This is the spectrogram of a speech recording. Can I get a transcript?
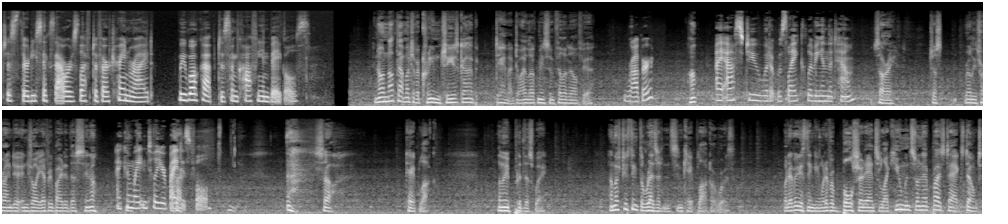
just 36 hours left of our train ride, we woke up to some coffee and bagels. You know, I'm not that much of a cream cheese guy, but damn it, do I love me some Philadelphia. Robert? Huh? I asked you what it was like living in the town. Sorry. Just really trying to enjoy every bite of this, you know? I can wait until your bite is full. So, Cape Lock. Let me put it this way. How much do you think the residents in Cape Lock are worth? Whatever you're thinking, whatever bullshit answer like humans don't have price tags, don't.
